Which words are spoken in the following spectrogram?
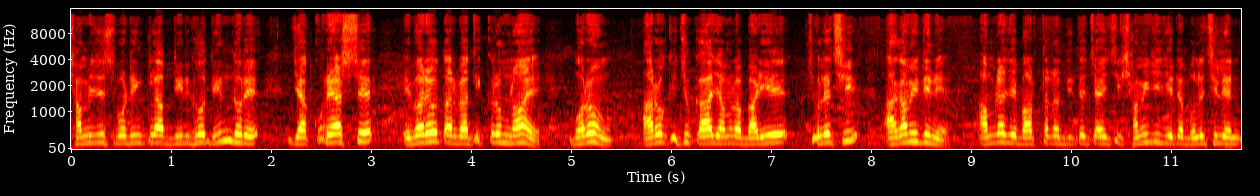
স্বামীজি স্পোর্টিং ক্লাব দীর্ঘদিন ধরে যা করে আসছে, এবারেও তার ব্যতিক্রম নয়, বরং আরও কিছু কাজ আমরা বাড়িয়ে চলেছি। আগামী দিনে আমরা যে বার্তাটা দিতে চাইছি, স্বামীজি যেটা বলেছিলেন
